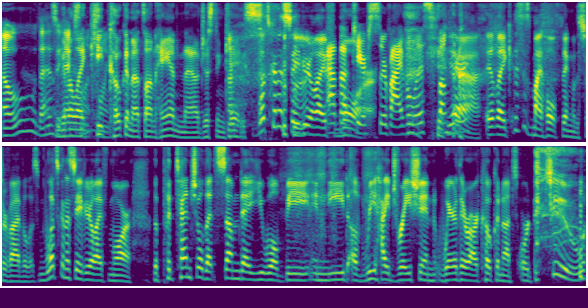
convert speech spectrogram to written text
Oh, that is I'm gonna like keep point. coconuts on hand now just in case. What's gonna save your life Add that more? to your survivalist bunker. yeah, it, like this is my whole thing with survivalism. What's going to save your life more? The potential that someday you will be in need of rehydration where there are coconuts, or two,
